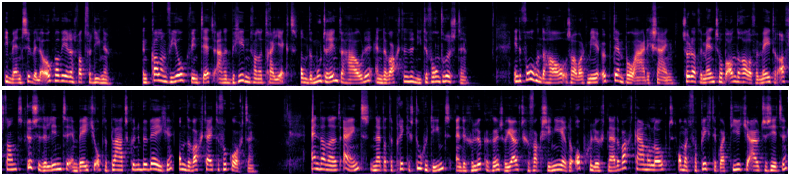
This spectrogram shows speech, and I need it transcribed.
Die mensen willen ook wel weer eens wat verdienen. Een kalm vioolquintet aan het begin van het traject, om de moed erin te houden en de wachtenden niet te verontrusten. In de volgende hal zou wat meer uptempo aardig zijn, zodat de mensen op anderhalve meter afstand tussen de linten een beetje op de plaats kunnen bewegen om de wachttijd te verkorten. En dan aan het eind, nadat de prik is toegediend en de gelukkige, zojuist gevaccineerde opgelucht naar de wachtkamer loopt om het verplichte kwartiertje uit te zitten,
